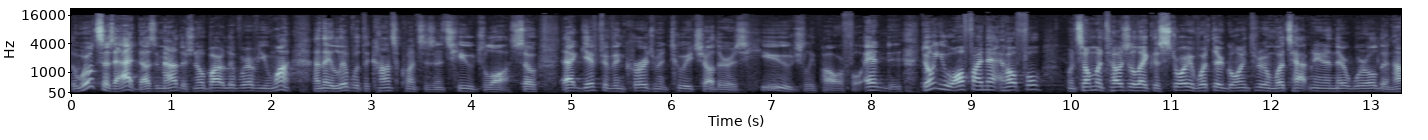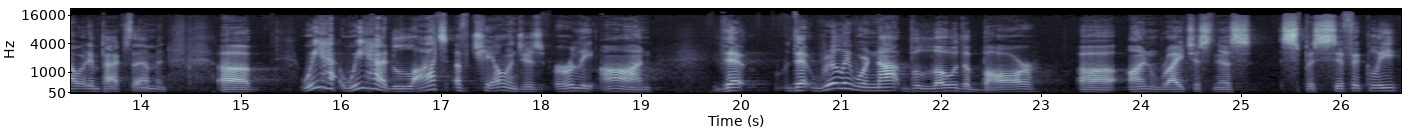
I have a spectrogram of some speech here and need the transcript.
The world says ah it doesn't matter. There's no bar live wherever you want. And they live with the consequences and it's huge loss. So that gift of encouragement to each other is hugely powerful. And don't you all find that helpful? When someone tells you like the story of what they're going through and what's happening in their world and how it impacts them and uh, we, ha- we had lots of challenges early on that, that really were not below the bar uh, unrighteousness specifically.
